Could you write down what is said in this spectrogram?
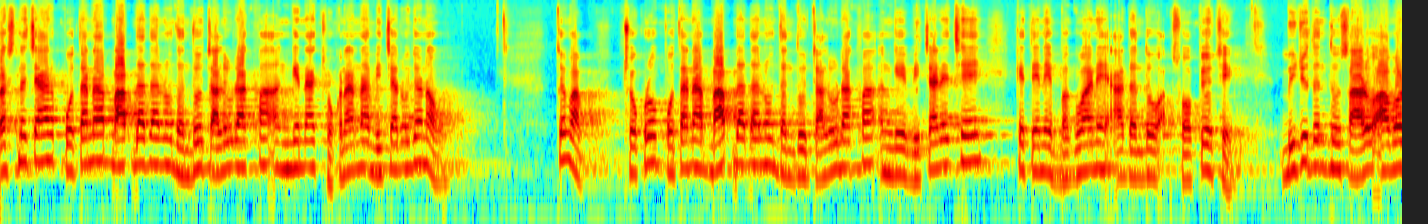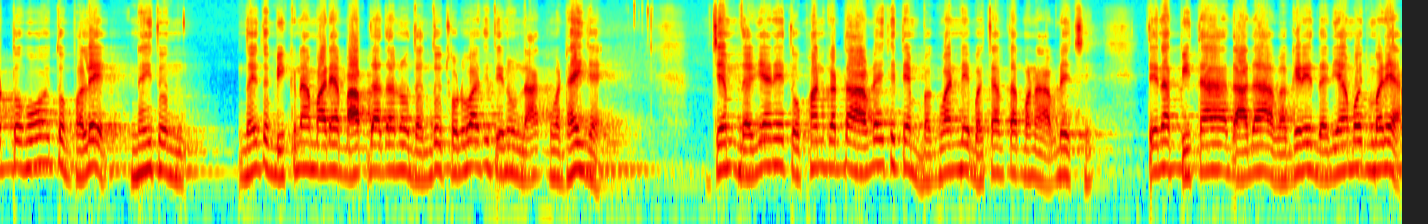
પ્રશ્ન ચાર પોતાના બાપ દાદાનો ધંધો ચાલુ રાખવા અંગેના છોકરાના વિચારો જણાવો. જવાબ, છોકરો પોતાના બાપ દાદાનો ધંધો ચાલુ રાખવા અંગે વિચારે છે કે તેને ભગવાને આ ધંધો સોંપ્યો છે. બીજો ધંધો સારો આવડતો હોય તો ભલે, નહીં તો નહીં તો બીકના માર્યા બાપ દાદાનો ધંધો છોડવાથી તેનું નાક વઢાઈ જાય. જેમ દરિયાને તોફાન કરતા આવડે છે, તેમ ભગવાનને બચાવતા પણ આવડે છે. તેના પિતા, દાદા વગેરે દરિયામાં જ મળ્યા.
